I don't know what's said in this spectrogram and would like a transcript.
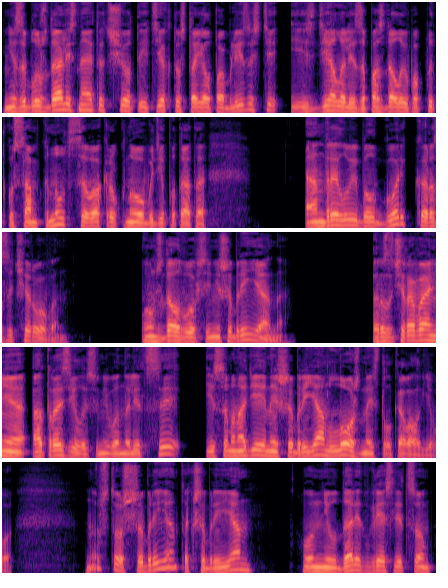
Не заблуждались на этот счет и те, кто стоял поблизости, и сделали запоздалую попытку сомкнуться вокруг нового депутата — Андре Луи был горько разочарован. Он ждал вовсе не Шабрияна. Разочарование отразилось у него на лице, и самонадеянный Шабриян ложно истолковал его. Ну что ж, Шабриян так Шабриян, он не ударит в грязь лицом.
